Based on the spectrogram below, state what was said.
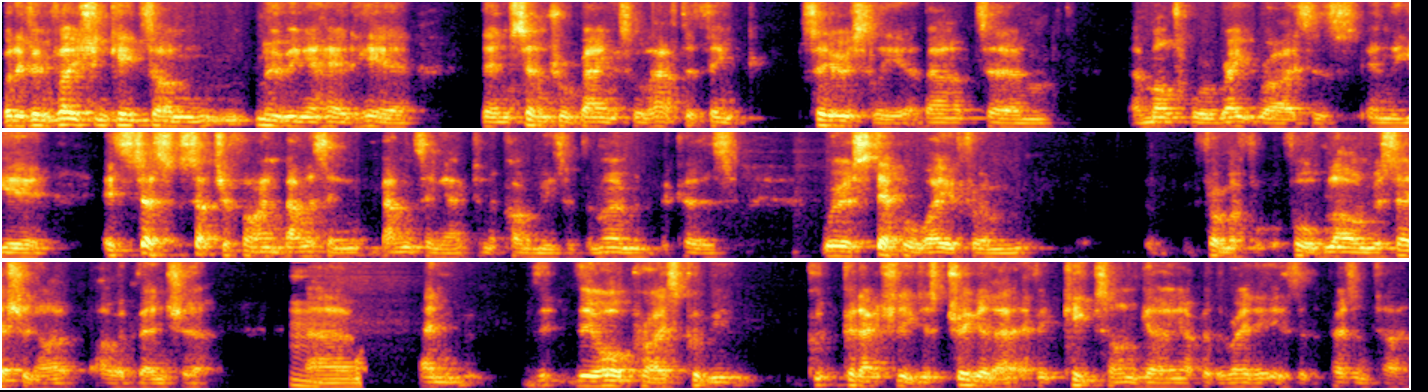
But if inflation keeps on moving ahead here, then central banks will have to think seriously about um, multiple rate rises in the year. It's just such a fine balancing balancing act in economies at the moment because we're a step away from from a full blown recession. I, I would venture. Mm. Um, and the, the oil price could be could, could actually just trigger that if it keeps on going up at the rate it is at the present time.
